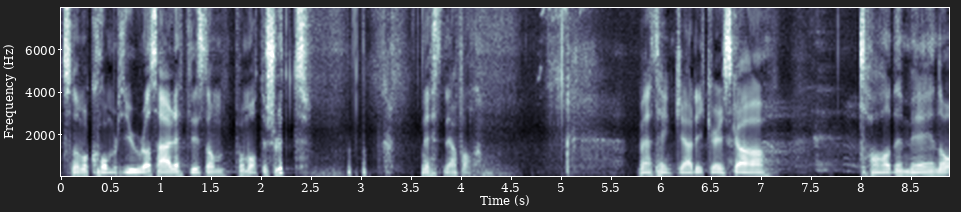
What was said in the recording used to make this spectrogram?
Så når man kommer til jula, så er dette liksom på en måte slutt. Nesten iallfall. Men jeg tenker jeg likevel skal ta det med nå.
